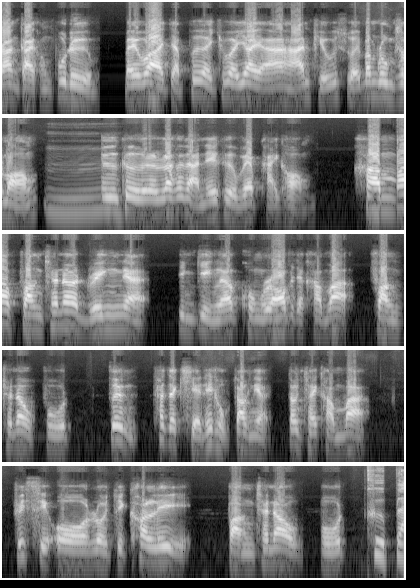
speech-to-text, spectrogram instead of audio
ร่างกายของผู้ดื่ม ไม่ว่าจะเพื่อช่วยย่อยอาหารผิวสวยบำรุงสมองอืมคือคือลักษณะนี้คือเว็บขายของคำว่า functional drink เนี่ยจริงๆ แล้วคงล้อมาจากคำว่า functional food ซึ่งถ้าจะเขียนให้ถูกต้องเนี่ยต้องใช้คำว่า physiologically functional food คือแปล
